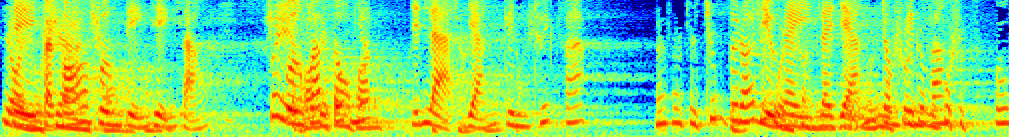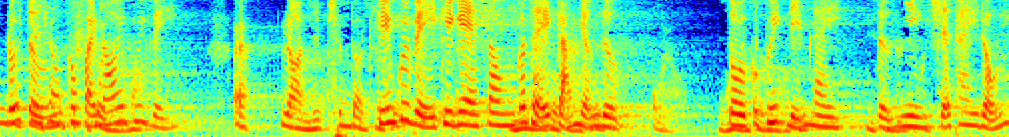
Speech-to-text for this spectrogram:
Thì phải có phương tiện thiện xảo. Phương pháp tốt nhất chính là giảng kinh thuyết pháp. Tôi nói điều này là giảng trong kinh văn. Đối tượng không phải nói quý vị. Khiến quý vị khi nghe xong có thể cảm nhận được. Tôi có khuyết điểm này tự nhiên sẽ thay đổi.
